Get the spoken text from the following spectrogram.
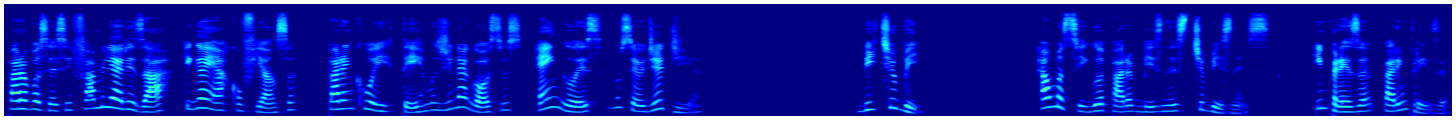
para você se familiarizar e ganhar confiança para incluir termos de negócios em inglês no seu dia a dia. B2B é uma sigla para Business to Business, empresa para empresa,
